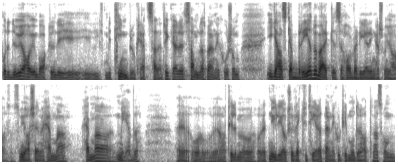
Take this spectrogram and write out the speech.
både du och jag har ju en bakgrund i, i, i Timbrokretsar. Där tycker jag det samlas människor som i ganska bred bemärkelse har värderingar som jag, som jag känner mig hemma, hemma med. Eh, och jag har till och med rätt nyligen också rekryterat människor till Moderaterna som,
